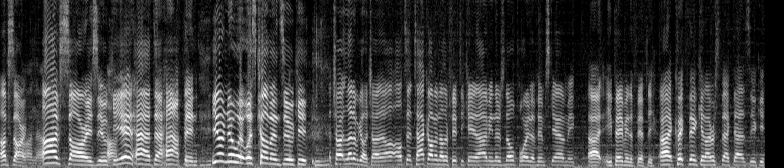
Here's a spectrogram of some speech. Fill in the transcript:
I'm sorry. Oh, no. I'm sorry, Zuki. Oh. It had to happen. you knew it was coming, Zuki. Char let him go, Charlie. I'll, I'll t tack on another 50k. I mean, there's no point of him scamming me. All right, he paid me the 50. All right, quick thinking. I respect that, Zuki.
